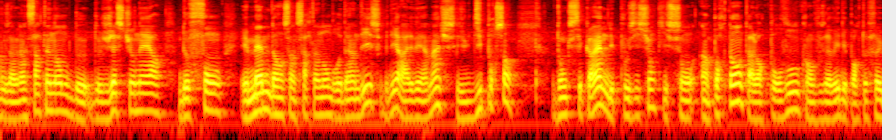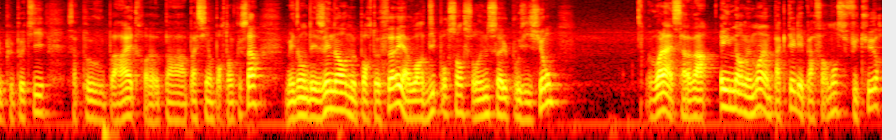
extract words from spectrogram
vous avez un certain nombre de, gestionnaires de fonds et même dans un certain nombre d'indices, je veux dire, à LVMH, c'est du 10%. Donc c'est quand même des positions qui sont importantes. Alors pour vous, quand vous avez des portefeuilles plus petits, ça peut vous paraître euh, pas, pas si important que ça, mais dans des énormes portefeuilles, avoir 10% sur une seule position, voilà, ça va énormément impacter les performances futures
